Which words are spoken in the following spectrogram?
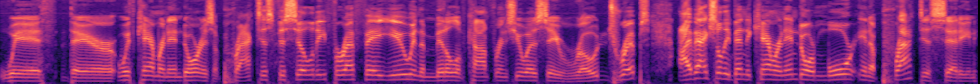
with their with Cameron Indoor as a practice facility for FAU in the middle of Conference USA road trips. I've actually been to Cameron Indoor more in a practice setting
